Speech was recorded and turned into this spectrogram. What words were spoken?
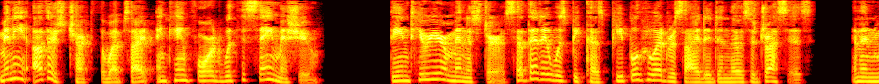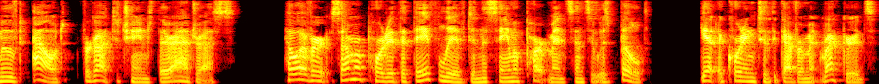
many others checked the website and came forward with the same issue. The Interior Minister said that it was because people who had resided in those addresses and then moved out forgot to change their address. However, some reported that they've lived in the same apartment since it was built, yet, according to the government records,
